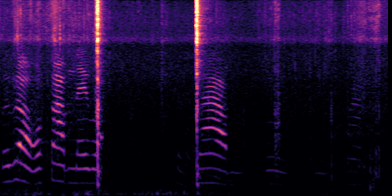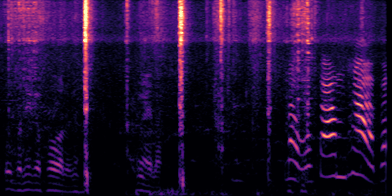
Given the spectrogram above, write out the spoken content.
ไปบอกว่าซ้ำในแบบซ้ำพูดวันนี้ก็พอแล้วนะเหนื่อยละ บอกว่าซ้ำผ่าไป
